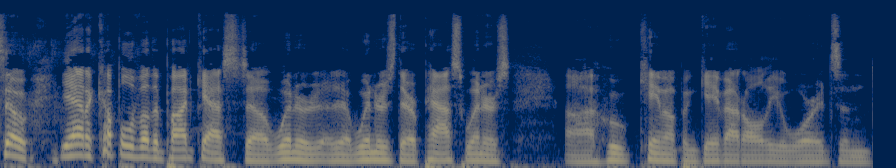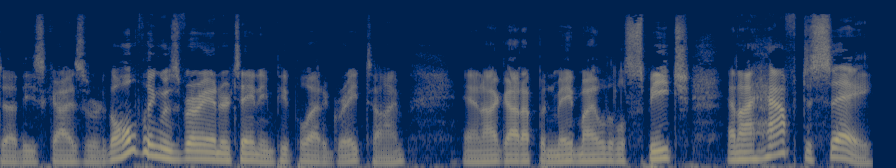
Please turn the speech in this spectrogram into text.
So you had a couple of other podcast uh, winner, uh, winners there, past winners, uh, who came up and gave out all the awards, and uh, these guys were. The whole thing was very entertaining. People had a great time, and I got up and made my little speech. And I have to say,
